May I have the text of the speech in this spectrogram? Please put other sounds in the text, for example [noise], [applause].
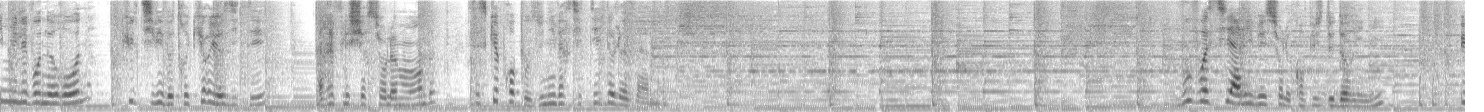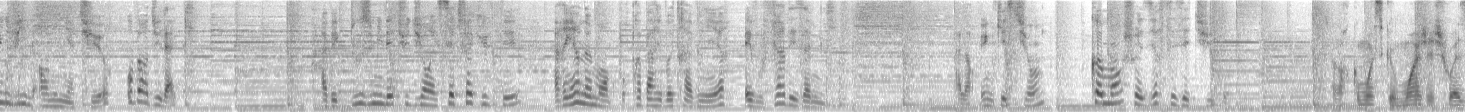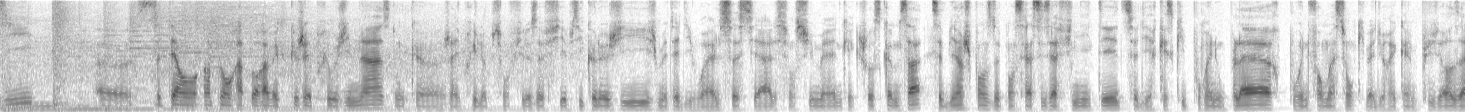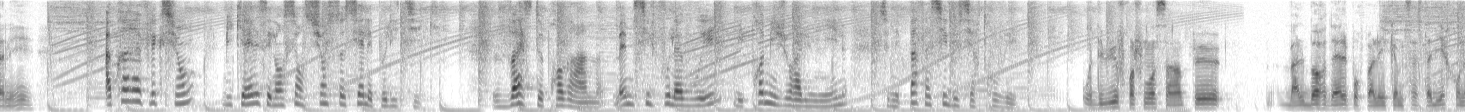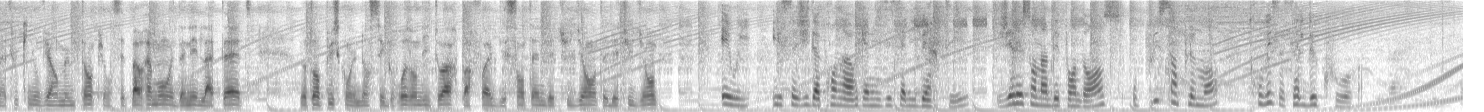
Stimuler vos neurones, cultiver votre curiosité, réfléchir sur le monde, c'est ce que propose l'Université de Lausanne. Vous voici arrivé sur le campus de Dorigny, une ville en miniature au bord du lac. Avec 12 000 étudiants et 7 facultés, rien ne manque pour préparer votre avenir et vous faire des amis. Alors une question, comment choisir ses études? Alors comment est-ce que moi j'ai choisi? Euh, C'était un peu en rapport avec ce que j'avais pris au gymnase, donc euh, j'avais pris l'option philosophie et psychologie, je m'étais dit ouais le social, sciences humaines, quelque chose comme ça. C'est bien je pense de penser à ses affinités, de se dire qu'est-ce qui pourrait nous plaire pour une formation qui va durer quand même plusieurs années. Après réflexion, Michael s'est lancé en sciences sociales et politiques. Vaste programme, même s'il faut l'avouer, les premiers jours à l'UNIL, ce n'est pas facile de s'y retrouver. Au début, franchement, c'est un peu bah, le bordel pour parler comme ça, c'est-à-dire qu'on a tout qui nous vient en même temps, puis on ne sait pas vraiment où donner de la tête, d'autant plus qu'on est dans ces gros auditoires, parfois avec des centaines d'étudiantes et d'étudiants. Et oui, il s'agit d'apprendre à organiser sa liberté, gérer son indépendance, ou plus simplement, trouver sa salle de cours.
